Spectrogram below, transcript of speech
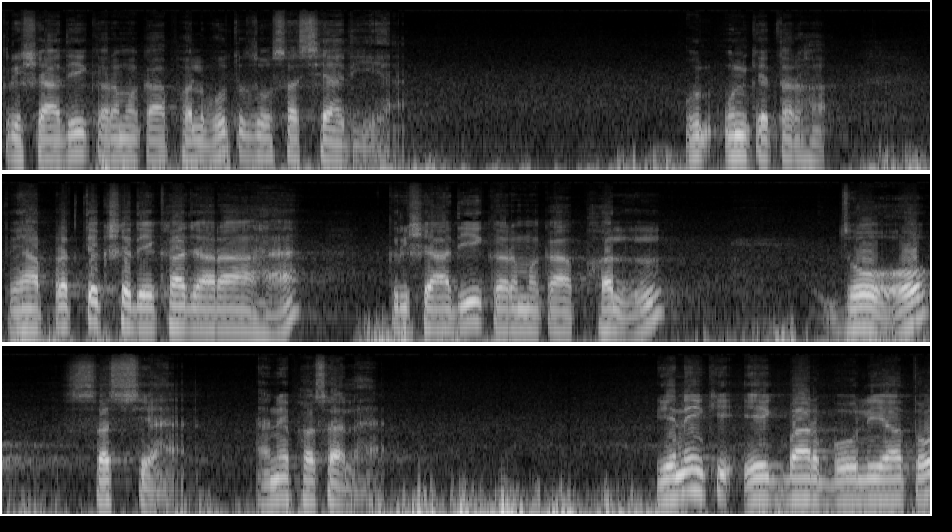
कृषादि कर्म का फलभूत जो सस्यादि है उन, उनके तरह। तो यहाँ प्रत्यक्ष देखा जा रहा है कृषादि कर्म का फल जो सस्य है यानी फ़सल है। ये नहीं कि एक बार बो लिया तो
